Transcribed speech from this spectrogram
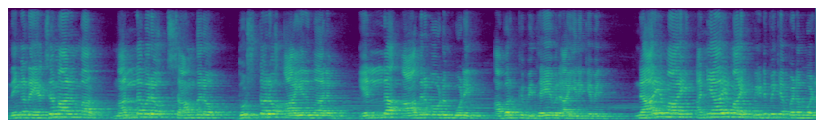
നിങ്ങളുടെ യജമാനന്മാർ നല്ലവരോ ശാന്തരോ ദുഷ്ടരോ ആയിരുന്നാലും എല്ലാ ആദരവോടും കൂടി അവർക്ക് വിധേയവരായിരിക്കുവിൻ. ന്യായമായി അന്യായമായി പീഡിപ്പിക്കപ്പെടുമ്പോൾ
